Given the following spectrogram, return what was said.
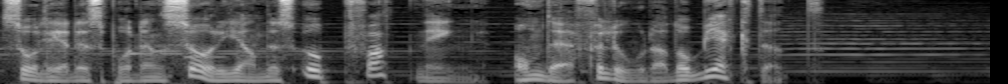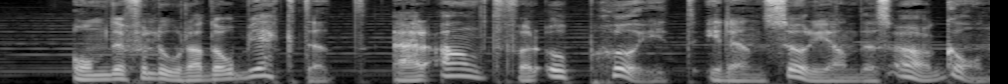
således på den sörjandes uppfattning om det förlorade objektet. Om det förlorade objektet är alltför upphöjt i den sörjandes ögon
